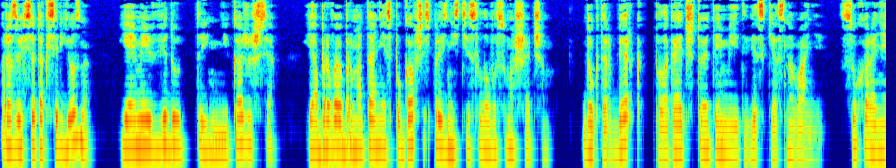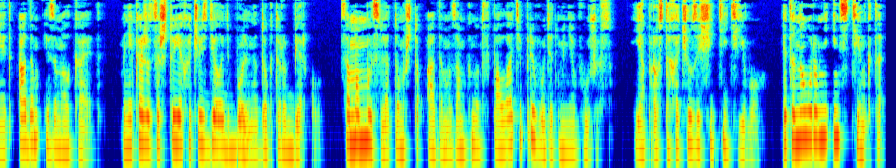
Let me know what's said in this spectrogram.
Разве все так серьезно? Я имею в виду, ты не кажешься... Я обрываю бормотание, испугавшись произнести слово сумасшедшим. Доктор Берг полагает, что это имеет веские основания. Сухо роняет Адам и замолкает. Мне кажется, что я хочу сделать больно доктору Берку. Сама мысль о том, что Адама замкнут в палате, приводит меня в ужас. Я просто хочу защитить его. Это на уровне инстинкта.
